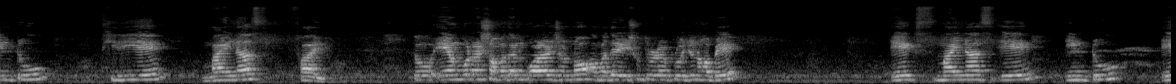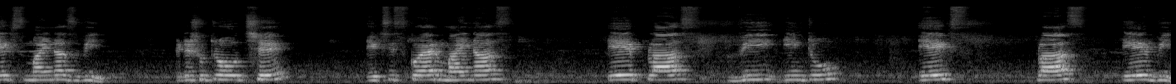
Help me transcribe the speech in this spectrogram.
into three A minus five তো এই অঙ্কটার সমাধান করার জন্য আমাদের এই সূত্রটার প্রয়োজন হবে X minus A into X minus B এটা সূত্র হচ্ছে X square minus A plus B into X plus A B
